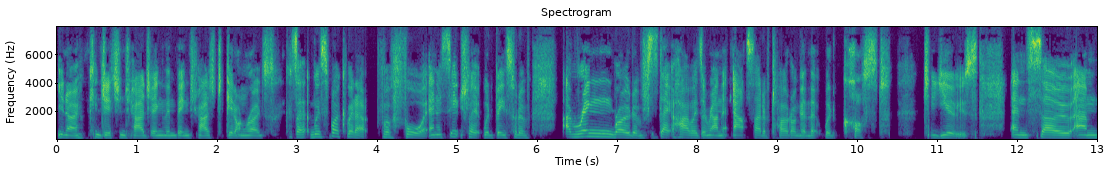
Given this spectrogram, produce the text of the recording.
you know, congestion charging them being charged to get on roads. Because we spoke about it before, and essentially it would be sort of a ring road of state highways around the outside of Tauranga that would cost to use. And so um,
